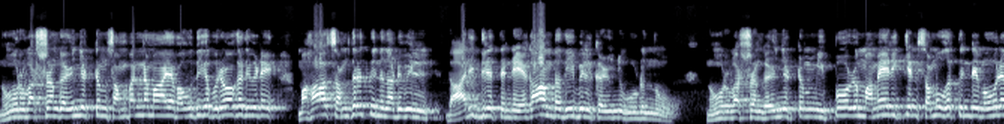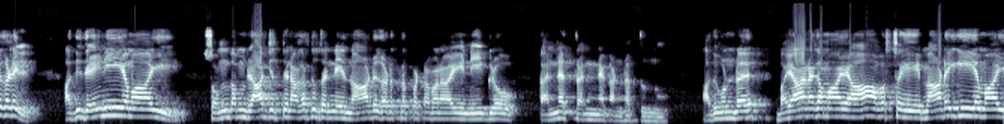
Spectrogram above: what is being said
നൂറ് വർഷം കഴിഞ്ഞിട്ടും സമ്പന്നമായ ഭൗതിക പുരോഗതിയുടെ മഹാസമുദ്രത്തിന് നടുവിൽ ദാരിദ്ര്യത്തിന്റെ ഏകാന്ത ദ്വീപിൽ കഴിഞ്ഞുകൂടുന്നു. നൂറ് വർഷം കഴിഞ്ഞിട്ടും ഇപ്പോഴും അമേരിക്കൻ സമൂഹത്തിന്റെ മൂലകളിൽ അതിദയനീയമായി സ്വന്തം രാജ്യത്തിനകത്തു തന്നെ നാട് കടത്തപ്പെട്ടവനായി നീഗ്രോ തന്നെ തന്നെ കണ്ടെത്തുന്നു. അതുകൊണ്ട് ഭയാനകമായ ആ അവസ്ഥയെ നാടകീയമായി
